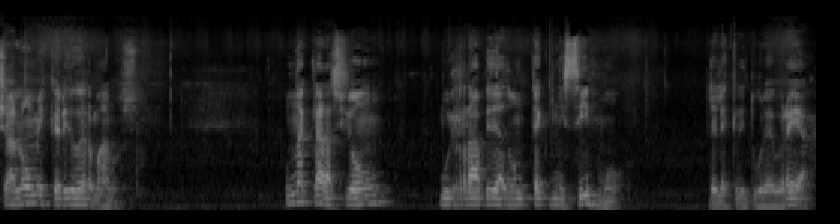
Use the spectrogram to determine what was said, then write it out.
Shalom mis queridos hermanos. Una aclaración muy rápida de un tecnicismo de la escritura hebrea.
